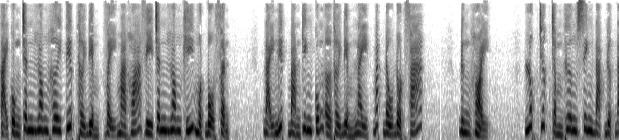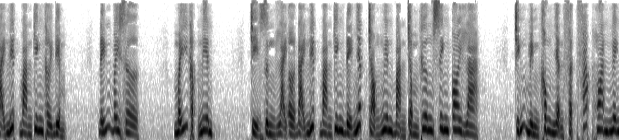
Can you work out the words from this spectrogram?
tại cùng chân long hơi tiếp thời điểm vậy mà hóa vì chân long khí một bộ phận. Đại Niết Bàn Kinh cũng ở thời điểm này bắt đầu đột phá. Đừng hỏi. Lúc trước trầm thương sinh đạt được Đại Niết Bàn Kinh thời điểm. Đến bây giờ. Mấy thập niên. Chỉ dừng lại ở Đại Niết Bàn Kinh để nhất trọng nguyên bản trầm thương sinh coi là. Chính mình không nhận Phật Pháp hoan nghênh.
